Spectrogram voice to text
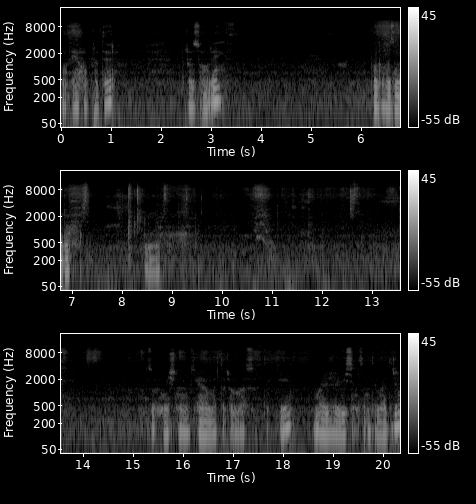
От я його протер. Прозорий. по розмірах він. Зовнішній діаметр у нас такий, майже 8 см.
